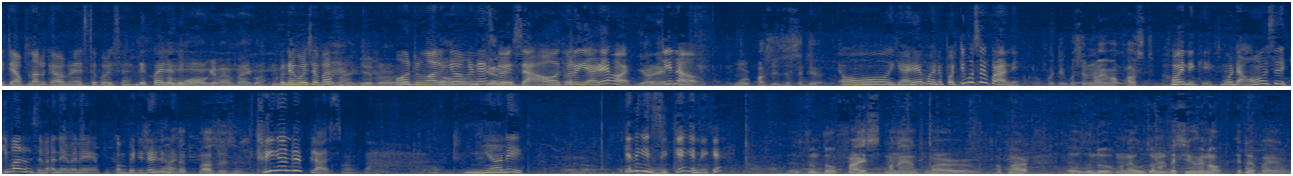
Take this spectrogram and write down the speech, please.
এতিয়া আপোনালোকে অৰ্গেনাইজটো কৰিছে। দেখুৱাই দিয়ক। কোনে কৰিছে বা? অঁ তোমালোকে অৰ্গেনাইজ কৰিছা? অঁ তোমালোকে ইয়াৰে হয়। কি নাম? মোৰ পাচিছ আছে এতিয়া অঁ ইয়াৰে হয় নে? প্ৰতি বছৰ কৰা নি? প্ৰত্যেক বছৰ নহয় এবাৰ ফাৰ্ষ্ট হয় নেকি? মোৰ ডাঙৰ হৈছে। কিমান হৈছে মানে মানে কম্পিটিটৰ থ্ৰী কিমান হাণ্ড্ৰেড প্লাছ হৈছে। থ্ৰী হাণ্ড্ৰেড প্লাছ ধুনীয়া দেই। কেনেকৈ জিকে কেনেকৈ? যোনটো প্ৰাইচ মানে তোমাৰ আপোনাৰ যোনটো মানে ওজনত বেছি হয় ন সেইটোৱে পায় আৰু।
